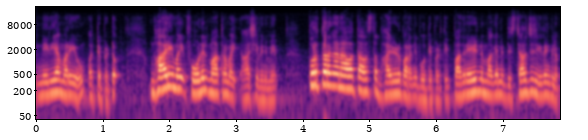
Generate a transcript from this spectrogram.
നെരിയ മറിയവും ഒറ്റപ്പെട്ടു. ഭാര്യയുമായി ഫോണിൽ മാത്രമായി ആശയവിനിമയം. പുറത്തിറങ്ങാനാവാത്ത അവസ്ഥ ഭാര്യയോട് പറഞ്ഞ് ബോധ്യപ്പെടുത്തി. പതിനേഴിന് മകനെ ഡിസ്ചാർജ് ചെയ്തെങ്കിലും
